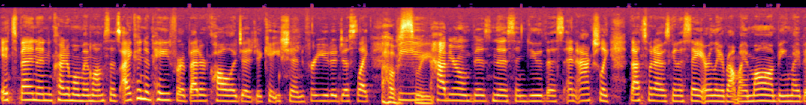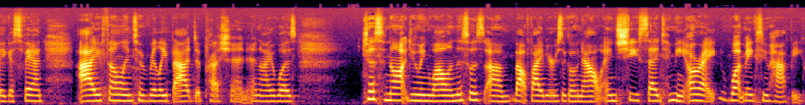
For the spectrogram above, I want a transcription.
it's been incredible. My mom says I couldn't have paid for a better college education for you to just like Oh, be sweet. have your own business and do this. And actually, that's what I was going to say earlier about my mom being my biggest fan. I fell into really bad depression, and I was just not doing well. And this was um, about five years ago now. And she said to me, All right, what makes you happy?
